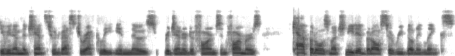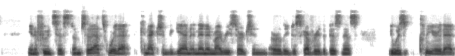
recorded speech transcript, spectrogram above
giving them the chance to invest directly in those regenerative farms and farmers. Capital is much needed, but also rebuilding links in a food system. So that's where that connection began. And then in my research and early discovery of the business, it was clear that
